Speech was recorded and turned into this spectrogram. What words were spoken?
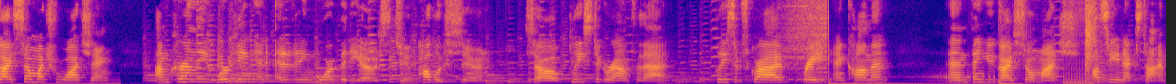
Guys so much for watching. I'm currently working and editing more videos to publish soon, so please stick around for that. Please subscribe, rate, and comment, and thank you guys so much. I'll see you next time.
